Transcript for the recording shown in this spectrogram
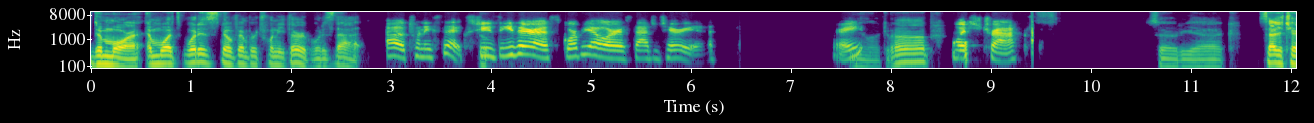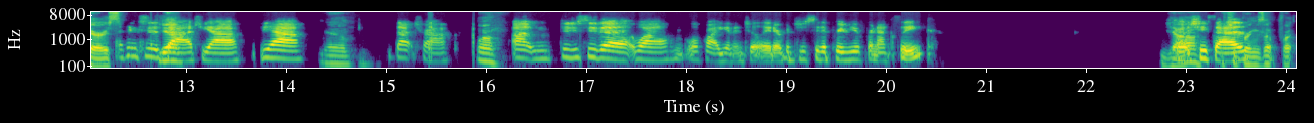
Demora. And what what is November 23rd? What is that? Oh, 26. She's either a Scorpio or a Sagittarius. Right? Look it up. Which tracks? Zodiac. Sagittarius. I think she's a Yeah. Sag. Yeah. Yeah. Yeah. That track. Well, Um, did you see the well, we'll probably get into it later, but did you see the preview for next week? yeah. she She says? brings up Fra-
